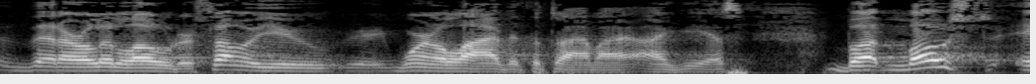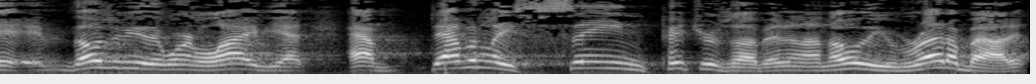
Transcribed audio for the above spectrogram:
that are a little older, some of you weren't alive at the time, I, I guess, but most, eh, those of you that weren't alive yet have definitely seen pictures of it, and I know you've read about it,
